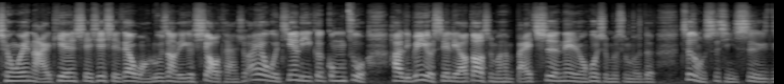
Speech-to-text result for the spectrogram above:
成为哪一天谁谁谁在网络上的一个笑谈，说哎呀我今天的一个工作，哈里面有谁聊到什么很白痴的内容或什么什么的，这种事情是。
